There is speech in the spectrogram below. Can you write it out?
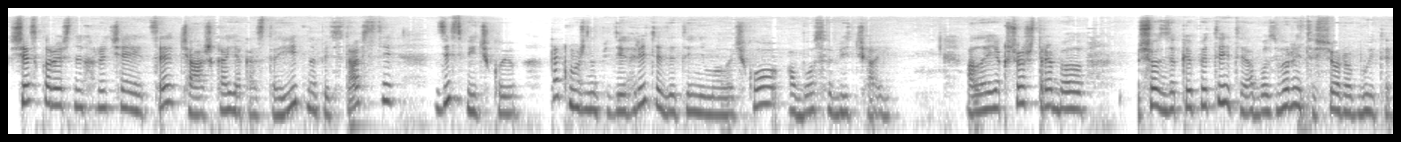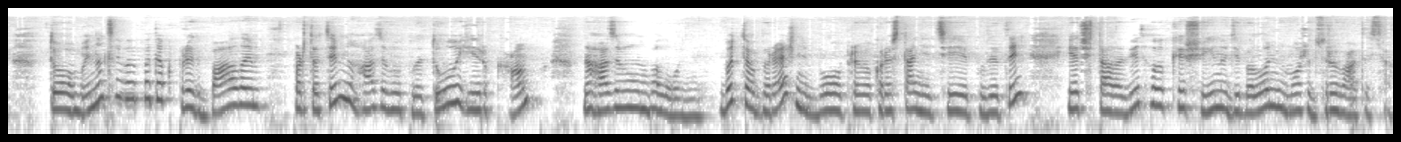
Ще з корисних речей це чашка, яка стоїть на підставці зі свічкою. Так можна підігріти дитині молочко або собі чай. Але якщо ж треба щось закипятити або зварити, що робити, то ми на цей випадок придбали портативну газову плиту гіркамп на газовому балоні. Будьте обережні, бо при використанні цієї плити я читала відгуки, що іноді балони можуть зриватися.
